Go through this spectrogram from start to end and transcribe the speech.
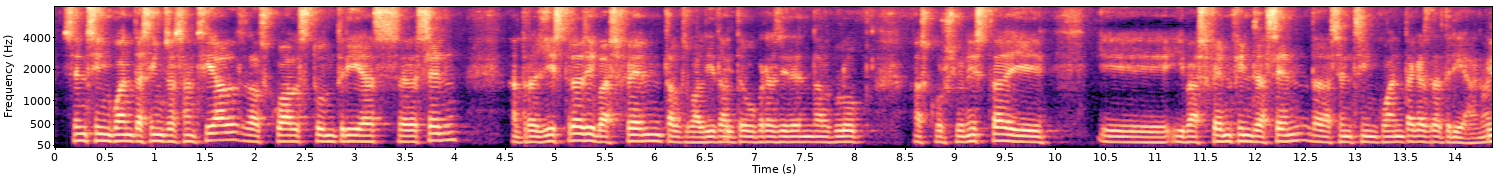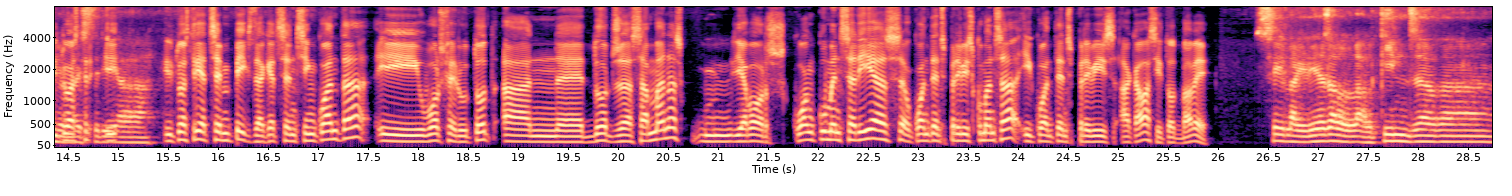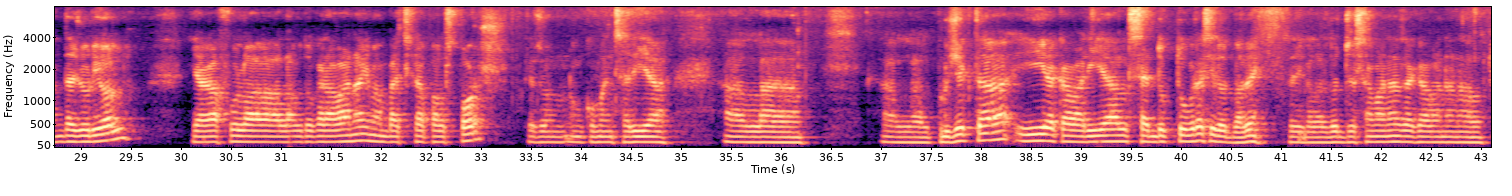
150 cims essencials, dels quals tu en tries eh, 100, et registres i vas fent, te'ls valida el teu president del club excursionista i, i, i vas fent fins a 100 de 150 que has de triar. No? I, tu has, tri- triar... i, I tu has triat 100 pics d'aquests 150 i ho vols fer-ho tot en eh, 12 setmanes. Mm, Llavors, quan començaries, o quan tens previst començar i quan tens previst acabar, si tot va bé? Sí, la idea és el, el 15 de, de juliol i agafo la- l'autocaravana i me'n vaig cap als ports, que és on, on començaria el, el, el projecte i acabaria el 7 d'octubre si tot va bé. És a dir, que les 12 setmanes acaben en el,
